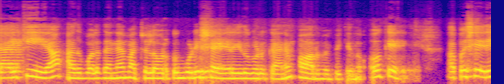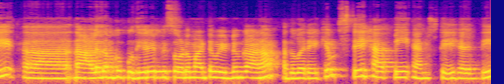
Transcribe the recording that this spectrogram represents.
ലൈക്ക് ചെയ്യുക അതുപോലെ തന്നെ മറ്റുള്ളവർക്കും കൂടി ഷെയർ ചെയ്ത് കൊടുക്കാനും ഓർമ്മിപ്പിക്കുന്നു. ഓക്കെ അപ്പൊ ശരി നാളെ നമുക്ക് പുതിയൊരു എപ്പിസോഡുമായിട്ട് വീണ്ടും കാണാം. അതുവരേക്കും stay happy and stay healthy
